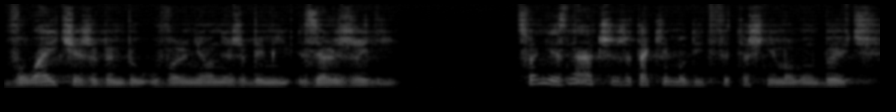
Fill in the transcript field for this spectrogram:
wołajcie, żebym był uwolniony, żeby mi zelżyli. Co nie znaczy, że takie modlitwy też nie mogą być.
